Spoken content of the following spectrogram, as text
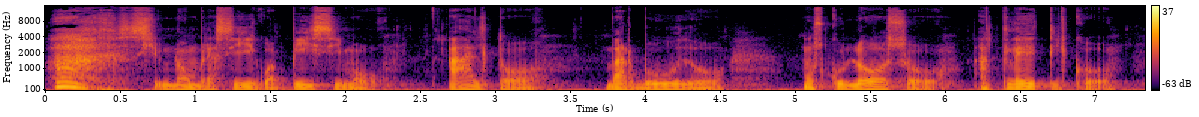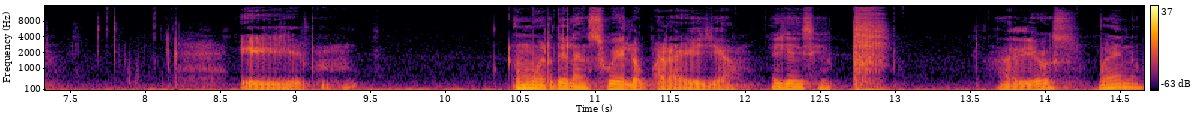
ah, si un hombre así, guapísimo, alto, barbudo, musculoso, atlético. Eh, no muerde el anzuelo para ella. Ella dice, adiós, bueno,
